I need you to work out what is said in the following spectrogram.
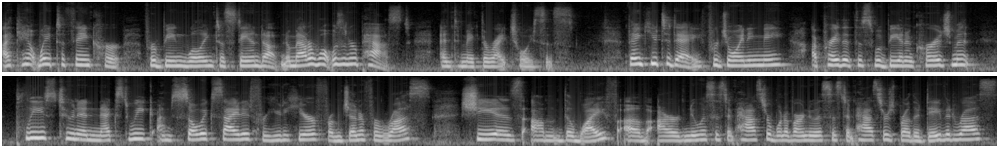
I can't wait to thank her for being willing to stand up, no matter what was in her past, and to make the right choices. Thank you today for joining me. I pray that this would be an encouragement. Please tune in next week. I'm so excited for you to hear from Jennifer Russ. She is um, the wife of our new assistant pastor, one of our new assistant pastors, Brother David Russ.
